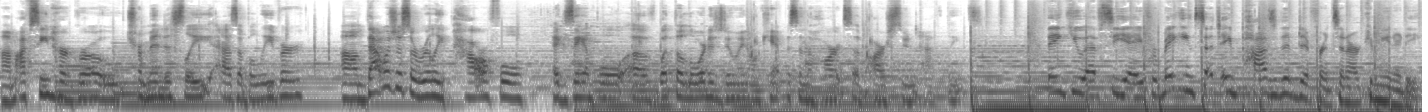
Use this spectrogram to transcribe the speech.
um, I've seen her grow tremendously as a believer. Um, that was just a really powerful example of what the Lord is doing on campus in the hearts of our student athletes. Thank you, FCA, for making such a positive difference in our community.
